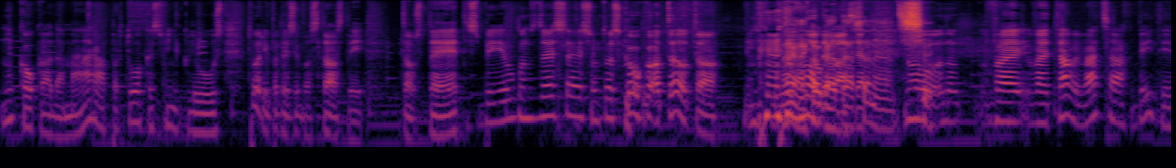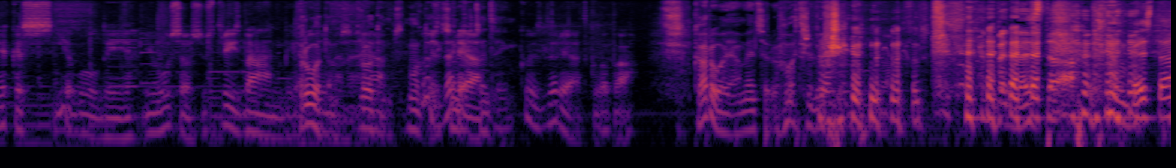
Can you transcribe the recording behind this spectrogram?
nu, kaut kādā mērā par to, kas viņi kļūs. To arī patiesībā stāstīja. Tavs tētis bija ugunsdzēsējs, un tas kaut kā tev tā nu, kā tā nodevās, jā. sanāca. Nu, nu, vai, vai tavi vecāki bija tie, kas ieguldīja jūsos uz trīs bērnu? Protams, ģimenē, protams, Ko jūs darījāt? Ko jūs darījāt kopā? Karojām viens ar otru. Bet bez tā. Bez tā,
